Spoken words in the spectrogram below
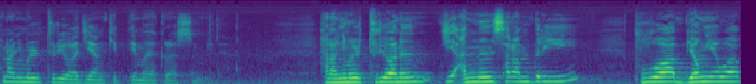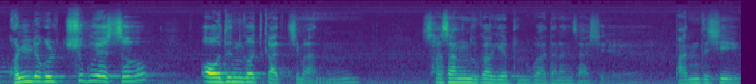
하나님을 두려워하지 않기 때문에 그렇습니다. 하나님을 두려워하지 않는 사람들이 부와 명예와 권력을 추구해서 얻은 것 같지만 사상 누각에 불과하다는 사실을 반드시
